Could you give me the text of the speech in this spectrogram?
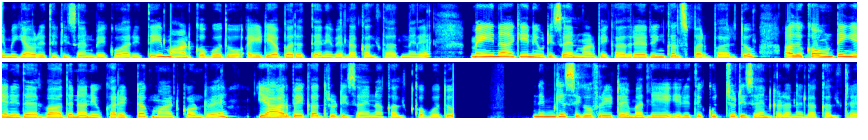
ನಿಮಗೆ ಯಾವ ರೀತಿ ಡಿಸೈನ್ ಬೇಕೋ ಆ ರೀತಿ ಮಾಡ್ಕೋಬೋದು. ಐಡಿಯಾ ಬರುತ್ತೆ ನೀವೆಲ್ಲ ಕಲ್ತಾದ್ಮೇಲೆ. ಮೇಯ್ನಾಗಿ ನೀವು ಡಿಸೈನ್ ಮಾಡಬೇಕಾದ್ರೆ ರಿಂಕಲ್ಸ್ ಬರಬಾರ್ದು. ಅದು ಕೌಂಟಿಂಗ್ ಏನಿದೆ ಅಲ್ವಾ? ಅದನ್ನು ನೀವು ಕರೆಕ್ಟಾಗಿ ಮಾಡಿಕೊಂಡ್ರೆ ಯಾರು ಬೇಕಾದರೂ ಡಿಸೈನ್ನ ಕಲ್ತ್ಕೋಬೋದು. ನಿಮಗೆ ಸಿಗೋ ಫ್ರೀ ಟೈಮಲ್ಲಿ ಈ ರೀತಿ ಕುಚ್ಚು ಡಿಸೈನ್ಗಳನ್ನೆಲ್ಲ ಕಲಿತ್ರೆ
